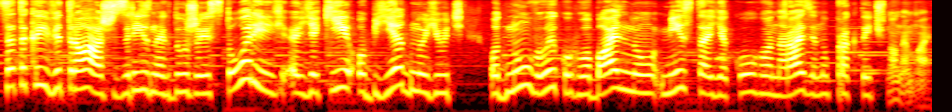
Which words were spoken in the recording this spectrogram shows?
це такий вітраж з різних дуже історій, е, які об'єднують одну велику глобальну міста, якого наразі ну практично немає.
